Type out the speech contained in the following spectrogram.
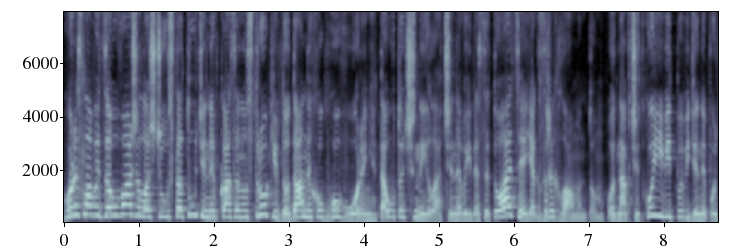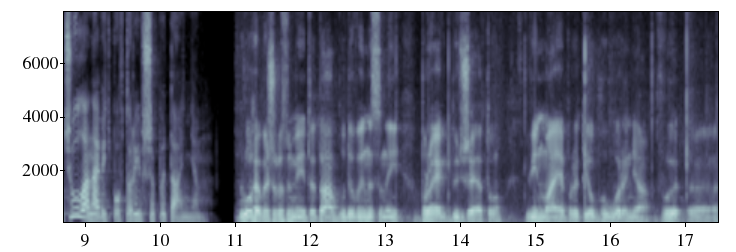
Гориславець зауважила, що у статуті не вказано строків до даних обговорень та уточнила, чи не вийде ситуація як з регламентом. Однак чіткої відповіді не почула, навіть повторивши питання. Друге, ви ж розумієте, да, буде винесений проект бюджету. Він має пройти обговорення в, е,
